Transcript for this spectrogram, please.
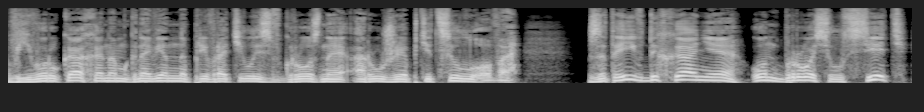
В его руках она мгновенно превратилась в грозное оружие птицелова. Затаив дыхание, он бросил сеть,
